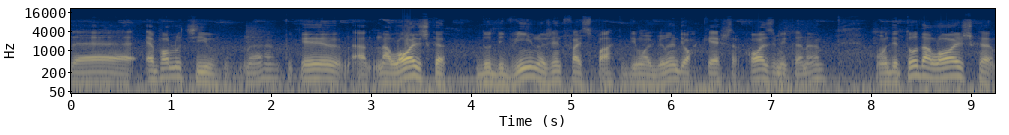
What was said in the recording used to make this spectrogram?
é, evolutivo, né? Porque a, na lógica do divino, a gente faz parte de uma grande orquestra cósmica, né? onde toda a lógica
